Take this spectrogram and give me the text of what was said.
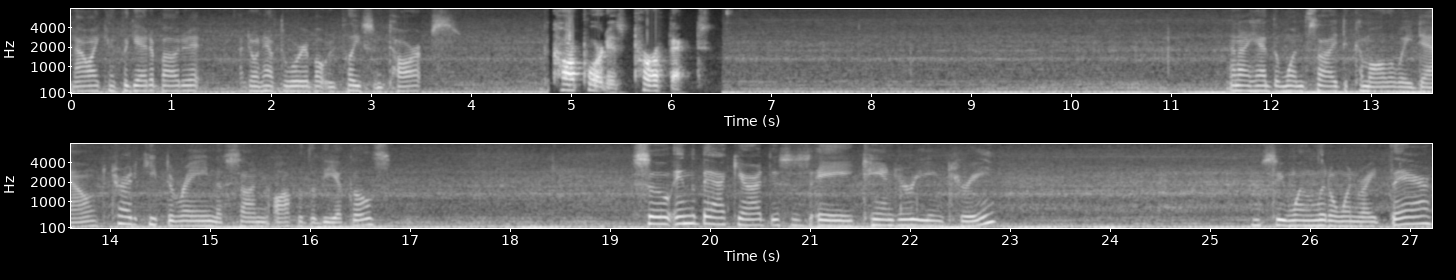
now I can forget about it. I don't have to worry about replacing tarps. The carport is perfect. And I had the one side to come all the way down to try to keep the rain, the sun off of the vehicles. So in the backyard, this is a tangerine tree. You see one little one right there.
